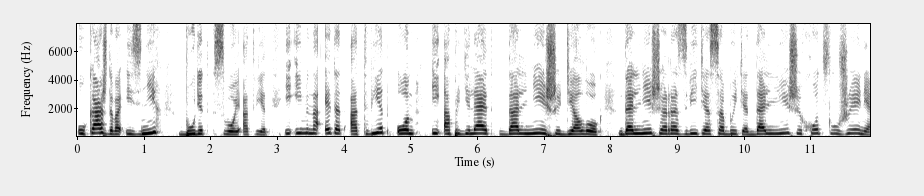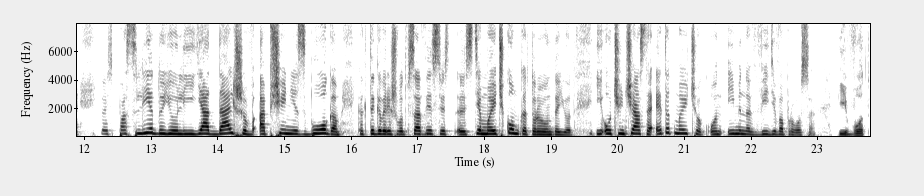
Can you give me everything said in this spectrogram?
у каждого из них будет свой ответ. И именно этот ответ, он и определяет дальнейший диалог, дальнейшее развитие события, дальнейший ход служения. То есть последую ли я дальше в общении с Богом, как ты говоришь, вот в соответствии с, э, с тем маячком, который Он дает. И очень часто этот маячок, он именно в виде вопроса. И вот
